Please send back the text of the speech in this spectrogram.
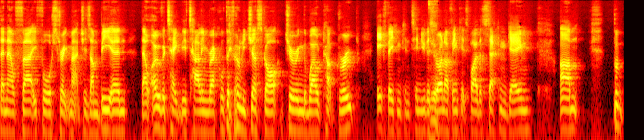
They're now 34 straight matches unbeaten. They'll overtake the Italian record they've only just got during the World Cup group. If they can continue this Yeah. run, I think it's by the second game. Um, but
